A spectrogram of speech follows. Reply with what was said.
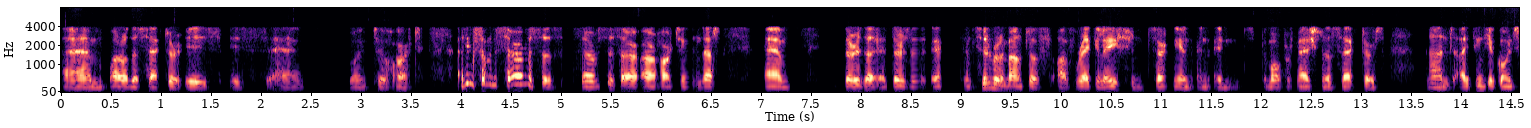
Um, what other sector is is uh, going to hurt? I think some of the services services are, are hurting in that. Um, there's a there's a, a, considerable amount of, of regulation, certainly in, in, in, the more professional sectors, and I think you're going to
